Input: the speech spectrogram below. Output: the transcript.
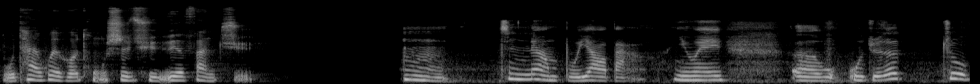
不太会和同事去约饭局？嗯，尽量不要吧，因为呃，我我觉得。就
